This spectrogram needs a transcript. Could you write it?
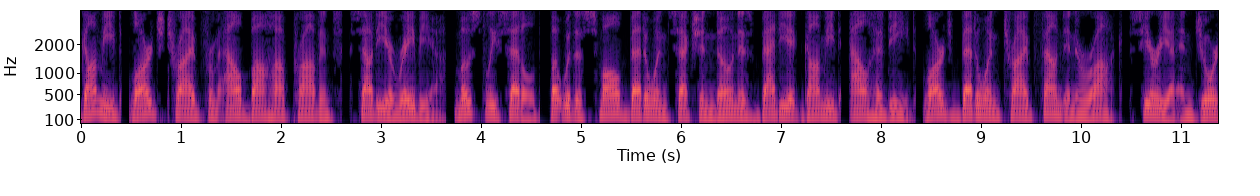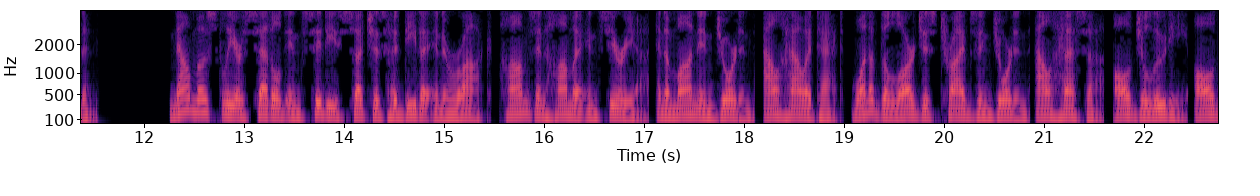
Ghamid, large tribe from Al-Baha province, Saudi Arabia, mostly settled, but with a small Bedouin section known as Badiat Ghamid, Al-Hadid, large Bedouin tribe found in Iraq, Syria and Jordan. Now mostly are settled in cities such as Hadida in Iraq, Homs and Hama in Syria, and Amman in Jordan. Al-Hawatat, one of the largest tribes in Jordan Al-Hessa, Al-Jaludi Al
